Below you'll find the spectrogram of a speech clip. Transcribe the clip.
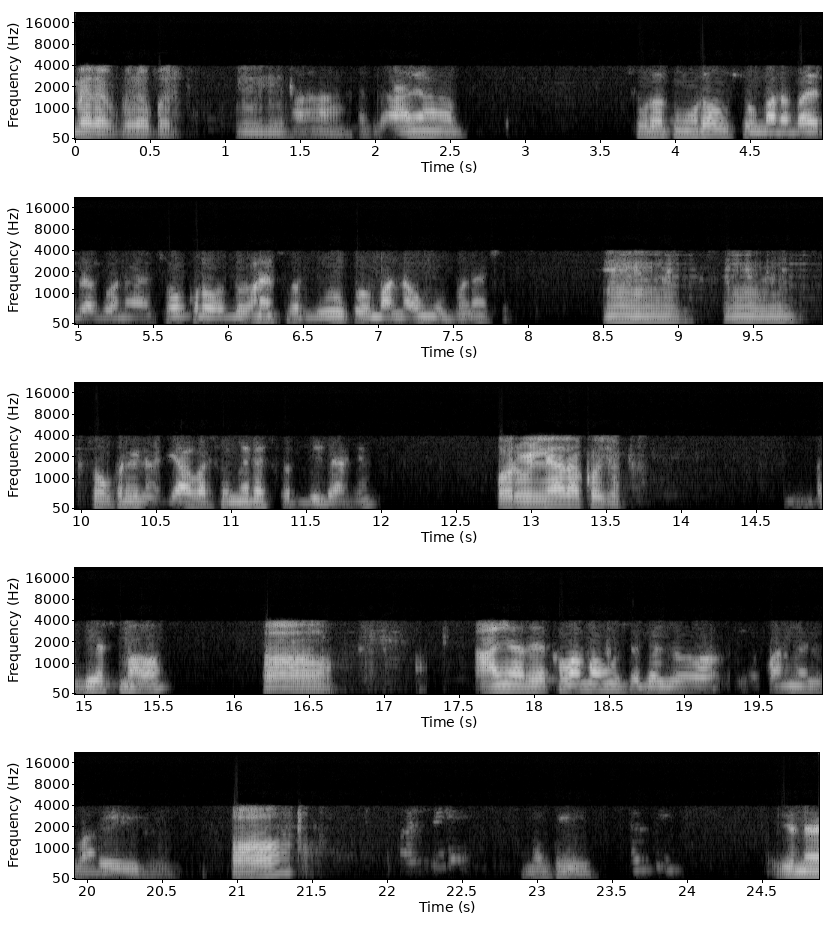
બરાબર. હા એટલે અહીંયા સુરત હું રહું છું મારા ભાઈ ભેગો ને છોકરો દોણેશ્વર ગુરુકુળમાં નવમું ભણે છે. હમ. છોકરીના ગયા વર્ષે મેરેજ કરી દીધા છે. ફોર વ્હીલ ન્યા રાખો છો? દેશમાં હા. અહીંયા રેખવામાં શું છે કે જો રહી છે હા? નથી. એને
